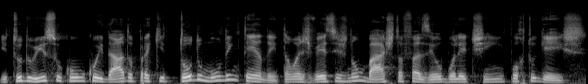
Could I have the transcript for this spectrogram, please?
E tudo isso com um cuidado para que todo mundo entenda. Então, às vezes, não basta fazer o boletim em português.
